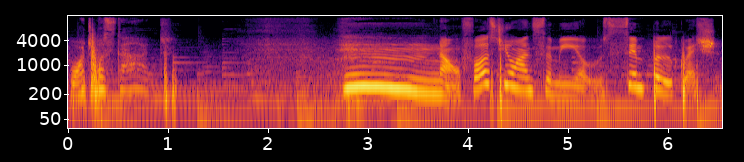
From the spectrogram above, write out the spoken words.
what was that? Hmm, now, first you answer me a simple question.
